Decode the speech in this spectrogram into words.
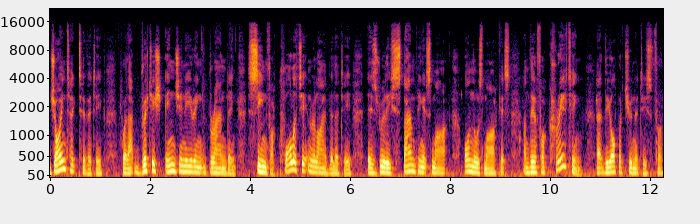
joint activity where that British engineering branding seen for quality and reliability is really stamping its mark on those markets and therefore creating uh, the opportunities for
